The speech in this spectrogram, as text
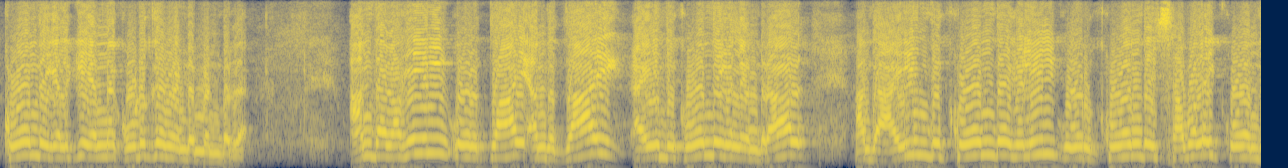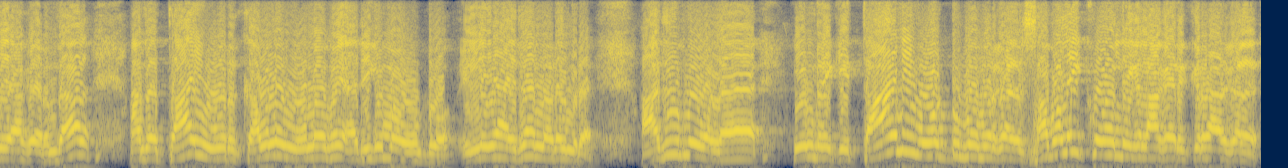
குழந்தைகளுக்கு என்ன கொடுக்க வேண்டும் என்பதை. அந்த வகையில் ஒரு தாய் அந்த தாய் ஐந்து குழந்தைகள் என்றால் அந்த ஐந்து குழந்தைகளில் ஒரு குழந்தை சவலை குழந்தையாக இருந்தால் அந்த தாய் ஒரு கவலை உணவை அதிகமாக ஊட்டுவோம். இல்லையா? இதான் நடைமுறை. அதுபோல இன்றைக்கு தானி ஓட்டுபவர்கள் சவலை குழந்தைகளாக இருக்கிறார்கள்.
